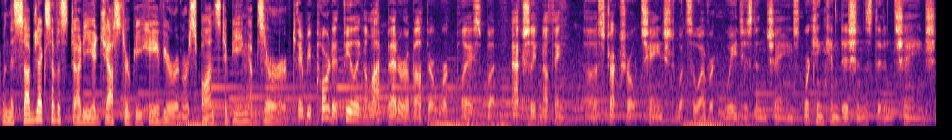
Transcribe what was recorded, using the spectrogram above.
when the subjects of a study adjust their behavior in response to being observed. They reported feeling a lot better about their workplace, but actually nothing uh, structural changed whatsoever. Wages didn't change, working conditions didn't change.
